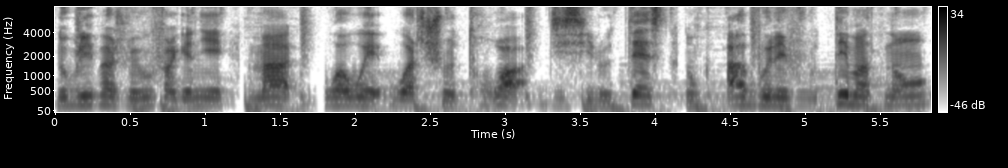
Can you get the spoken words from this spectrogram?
N'oubliez pas, je vais vous faire gagner ma Huawei Watch 3 d'ici le test. Donc abonnez abonnez-vous dès maintenant,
